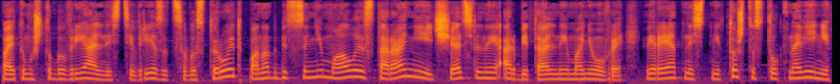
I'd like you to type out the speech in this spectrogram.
Поэтому, чтобы в реальности врезаться в астероид, понадобится немалые старания и тщательные орбитальные маневры. Вероятность не то что столкновения,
